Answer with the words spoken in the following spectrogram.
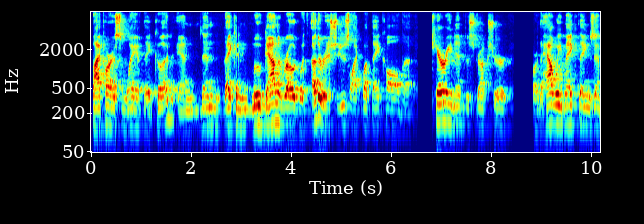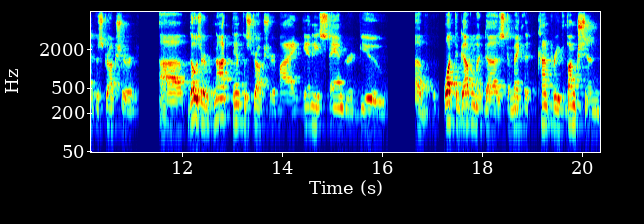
bipartisan way if they could, and then they can move down the road with other issues like what they call the carrying infrastructure or the how we make things infrastructure. Uh, those are not infrastructure by any standard view of what the government does to make the country function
